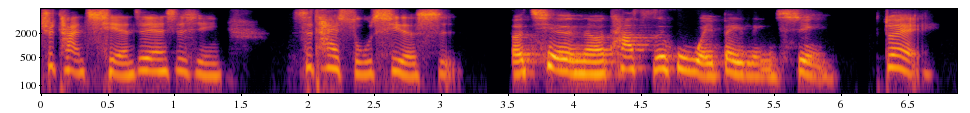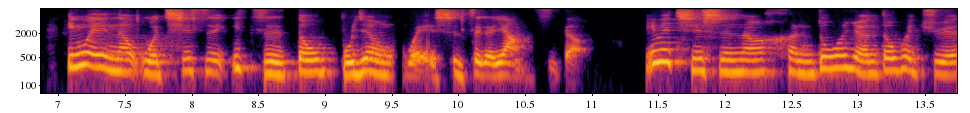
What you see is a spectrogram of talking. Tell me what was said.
去谈钱这件事情是太俗气的事，而且呢，它似乎违背灵性。对，因为呢，我其实一直都不认为是这个样子的。因为其实呢，很多人都会觉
